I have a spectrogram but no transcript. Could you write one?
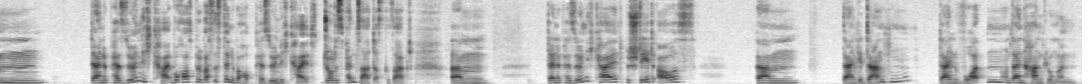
mh, mm, deine Persönlichkeit, woraus, was ist denn überhaupt Persönlichkeit? Joe Dispenza hat das gesagt. Ähm, deine Persönlichkeit besteht aus ähm, deinen Gedanken, deinen Worten und deinen Handlungen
